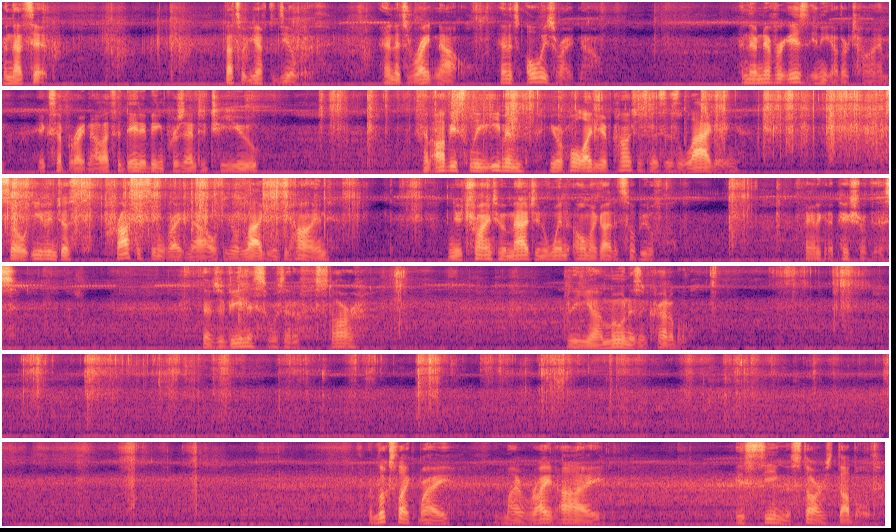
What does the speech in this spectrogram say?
And that's it. That's what you have to deal with. And it's right now. And it's always right now. And there never is any other time except right now. That's the data being presented to you. And obviously, even your whole idea of consciousness is lagging. So, even just processing right now, you're lagging behind. And you're trying to imagine when, oh my God, it's so beautiful. I gotta get a picture of this. There's Venus, or is that a star? The uh, moon is incredible. It looks like my my right eye is seeing the stars doubled.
